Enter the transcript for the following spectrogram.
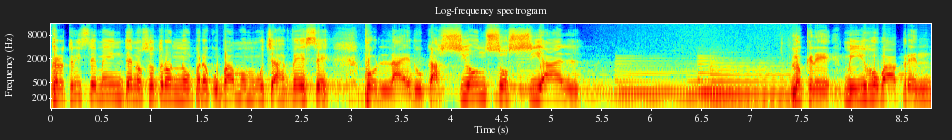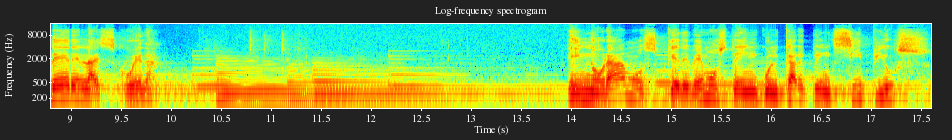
Pero tristemente nosotros nos preocupamos muchas veces por la educación social lo que mi hijo va a aprender en la escuela. Ignoramos que debemos de inculcar principios.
